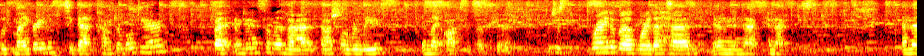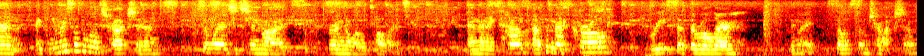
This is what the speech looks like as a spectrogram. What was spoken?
with migraines to get comfortable here, but I'm doing some of that fascial release in my occiput here, which is right above where the head and the neck connect. And then I can give myself a little traction similar to chin nods, growing a little taller. And then I come up in that curl, reset the roller, give myself some traction.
